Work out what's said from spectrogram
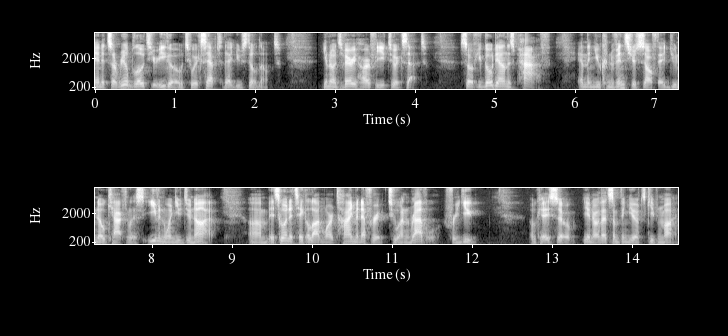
And it's a real blow to your ego to accept that you still don't. You know, it's very hard for you to accept. So if you go down this path and then you convince yourself that you know calculus, even when you do not, um, it's going to take a lot more time and effort to unravel for you. Okay, so, you know, that's something you have to keep in mind.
